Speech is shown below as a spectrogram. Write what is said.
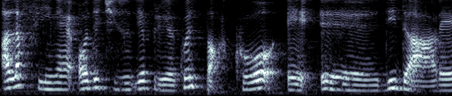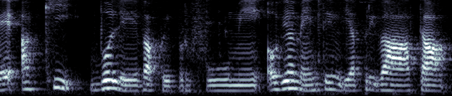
alla fine ho deciso di aprire quel pacco e eh, di dare a chi voleva quei profumi, ovviamente in via privata.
